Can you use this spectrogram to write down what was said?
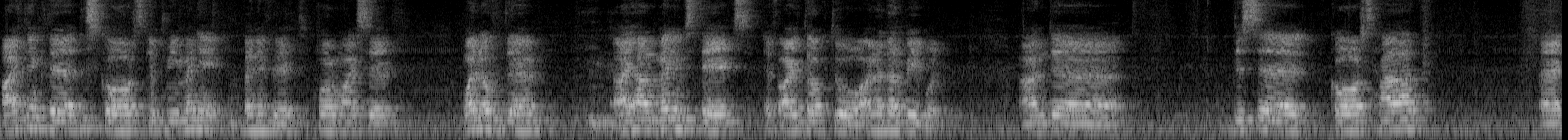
I think that this course gives me many benefits for myself. One of them, I have many mistakes if I talk to another people. And uh, this uh, course have uh,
